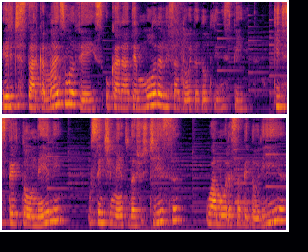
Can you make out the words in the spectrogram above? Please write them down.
ele destaca mais uma vez o caráter moralizador da doutrina espírita, que despertou nele o sentimento da justiça, o amor à sabedoria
